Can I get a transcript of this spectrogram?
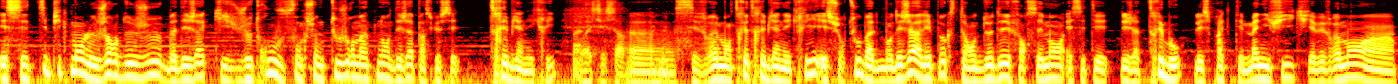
et c'est typiquement le genre de jeu, bah, déjà qui je trouve fonctionne toujours maintenant, déjà parce que c'est très bien écrit. Ouais, c'est ça. Euh, Mhm. C'est vraiment très très bien écrit et surtout, bah, bon déjà à l'époque c'était en 2D forcément et c'était déjà très beau. Les sprites étaient magnifiques, il y avait vraiment un-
